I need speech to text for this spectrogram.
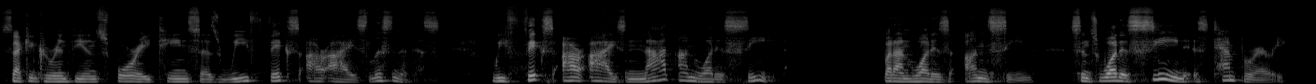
2 Corinthians 4:18 says, "We fix our eyes, listen to this. We fix our eyes not on what is seen, but on what is unseen, since what is seen is temporary,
